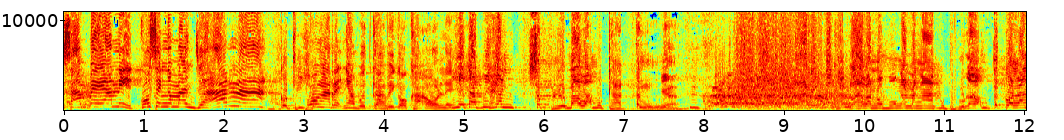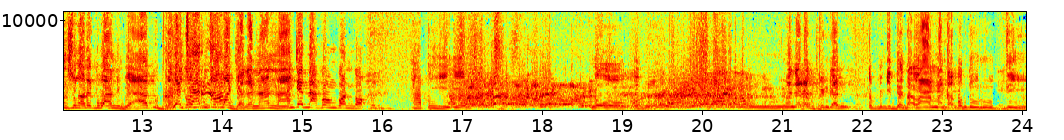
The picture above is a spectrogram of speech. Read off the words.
Sampean niku sing ngemanja anak. Kok bisa? Wong arek nyambut gawe kok gak oleh. Iya tapi kan sebelum awakmu dateng ya. Arek mah gak nglawan omongan nang aku, berhubung awakmu teko langsung arek wani mbak aku berarti Ya, kau Jarno. memanjakan anak. Ancen tak kongkon kok. Api ya. Yo kon. Makanya aku ben kan kepengin danak lanang gak kon turuti.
